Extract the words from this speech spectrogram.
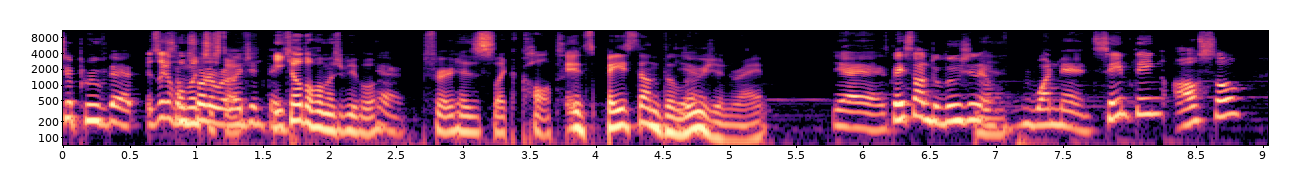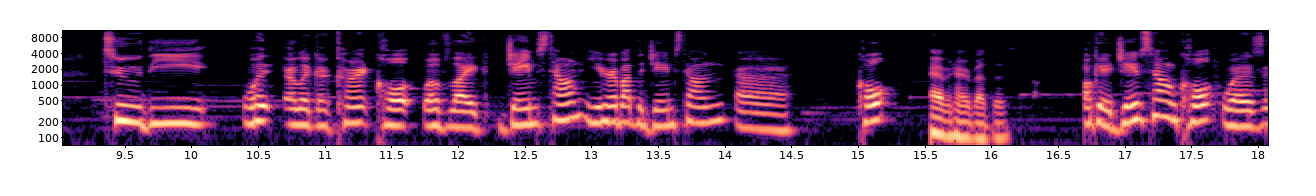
to prove that It's like a some whole bunch sort of of stuff. religion thing. He killed a whole bunch of people Yeah. for his like cult. It's based on delusion, right? yeah, yeah, it's based on delusion Yeah. of one man. Same thing also to the what like a current cult of like Jamestown. You hear about the Jamestown uh, cult? I haven't heard about this. okay, Jamestown cult was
